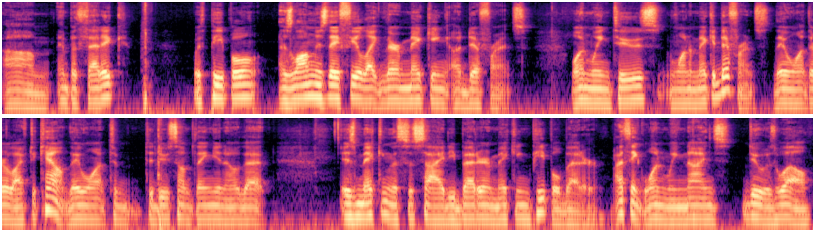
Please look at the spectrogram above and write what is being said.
um, empathetic with people, as long as they feel like they're making a difference. One wing twos want to make a difference. They want their life to count. They want to, to do something, you know, that is making the society better and making people better. I think one wing nines do as well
